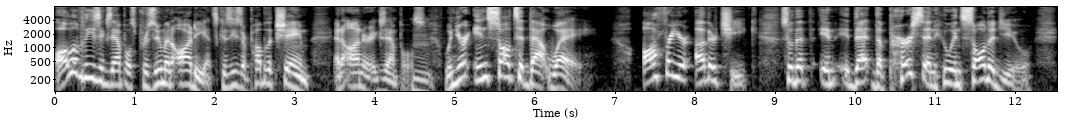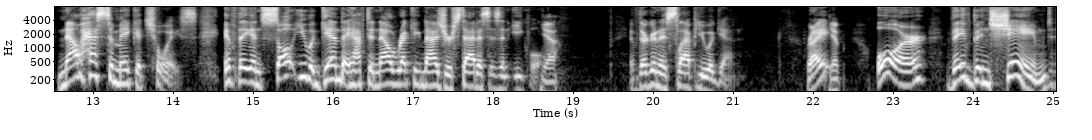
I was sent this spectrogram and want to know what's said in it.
all of these examples presume an audience, because these are public shame and honor examples. Hmm. When you're insulted that way, offer your other cheek so that in that the person who insulted you now has to make a choice. If they insult you again, they have to now recognize your status as an equal. Yeah. If they're going to slap you again. Right? Yep. Or they've been shamed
